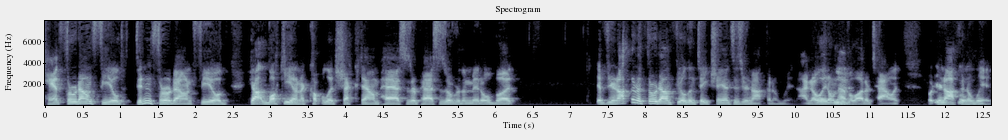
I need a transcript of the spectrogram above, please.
can't throw downfield, didn't throw downfield, got lucky on a couple of check down passes or passes over the middle, but if you're not going to throw downfield and take chances, you're not going to win. I know they don't yeah. have a lot of talent, but you're not going to win.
